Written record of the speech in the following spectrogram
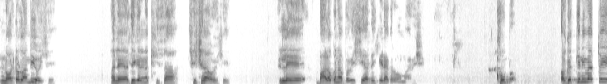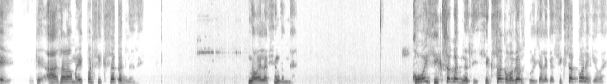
નોટો લાંબી હોય છે અને અધિકારીના ખિસ્સા છીછરા હોય છે. એટલે બાળકોના ભવિષ્ય સાથે ચેડા કરવામાં આવે છે. ખૂબ અગત્યની વાત તો એ કે આ શાળામાં એક પણ શિક્ષક જ નથી. નવાઈ લાગશે ને તમને? કોઈ શિક્ષક જ નથી. શિક્ષક વગર સ્કૂલ ચાલે કે શિક્ષક કોને કહેવાય?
